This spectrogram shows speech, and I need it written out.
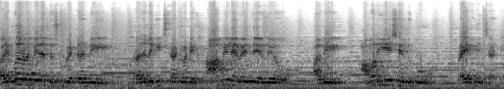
పరిపాలన మీద దృష్టి పెట్టండి ప్రజలకు ఇచ్చినటువంటి హామీలు ఏవైతే ఉన్నాయో అవి అమలు చేసేందుకు ప్రయత్నించండి.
